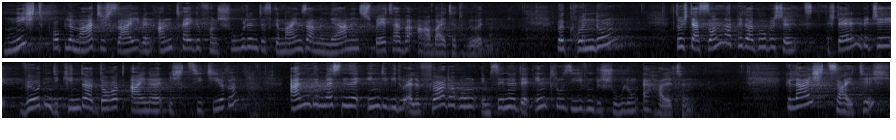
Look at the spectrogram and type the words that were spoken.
nicht problematisch sei, wenn Anträge von Schulen des gemeinsamen Lernens später bearbeitet würden. Begründung durch das sonderpädagogische Stellenbudget würden die Kinder dort eine, ich zitiere, angemessene individuelle Förderung im Sinne der inklusiven Beschulung erhalten. Gleichzeitig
